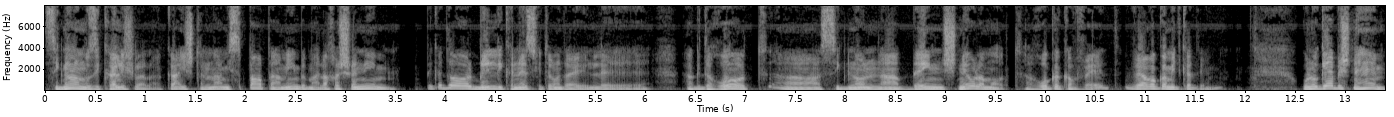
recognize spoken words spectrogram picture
הסגנון המוזיקלי של הלהקה השתנה מספר פעמים במהלך השנים. בגדול, בלי להיכנס יותר מדי להגדרות, הסגנון נע בין שני עולמות, הרוק הכבד והרוק המתקדם. הוא נוגע בשניהם.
